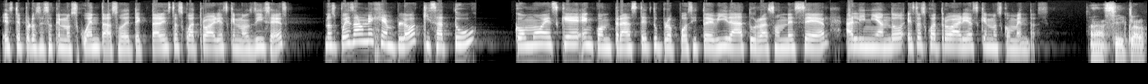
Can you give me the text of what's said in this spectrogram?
este proceso que nos cuentas o detectar estas cuatro áreas que nos dices, ¿nos puedes dar un ejemplo? Quizá tú, ¿cómo es que encontraste tu propósito de vida, tu razón de ser, alineando estas cuatro áreas que nos comentas? Ah, sí, claro.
